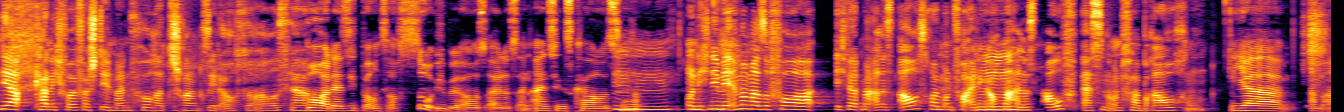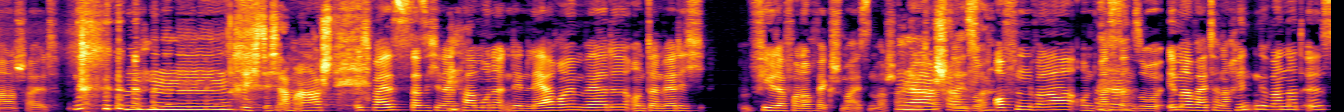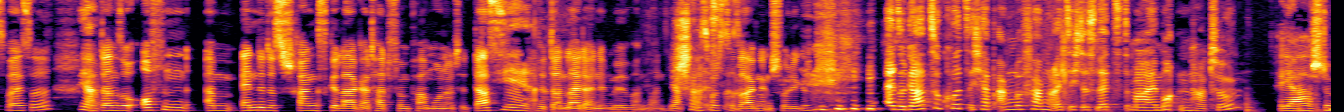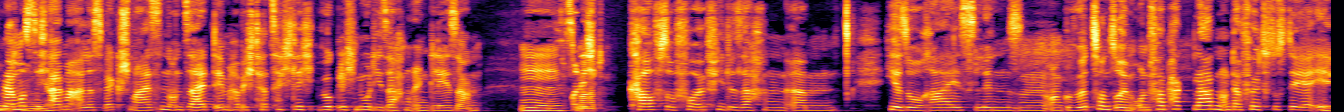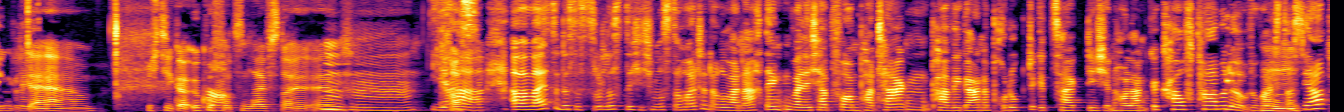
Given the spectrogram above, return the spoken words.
Ja, kann ich voll verstehen. Mein Vorratsschrank sieht auch so aus, ja. Boah, der sieht bei uns auch so übel aus, Alter. Das ist ein einziges Chaos, ja. Mhm. Und ich nehme mir immer mal so vor, ich werde mal alles ausräumen und vor allen Dingen auch Mhm. mal alles aufessen und verbrauchen. Ja, am Arsch halt. mhm. Richtig am Arsch. Ich weiß, dass ich in ein paar Monaten den leer räumen werde und dann werde ich viel davon auch wegschmeißen wahrscheinlich, Ja, was dann so scheiße. offen war und was Aha. dann so immer weiter nach hinten gewandert ist, weißt du? Ja. Und dann so offen am Ende des Schranks gelagert hat für ein paar Monate. Das Ja. wird dann leider in den Müll wandern. Ja, Scheiße. was wolltest du sagen? Entschuldige. Also dazu kurz, ich habe angefangen, als ich das letzte Mal Motten hatte. ja, stimmt. Da musste ich Mhm. einmal alles wegschmeißen und seitdem habe ich tatsächlich wirklich nur die Sachen in Gläsern. Und ich smart. Kauf so voll viele Sachen, ähm, hier so Reis, Linsen und Gewürze und so im Unverpacktladen und da füllst du es dir ja eh. Damn. Richtiger Ökofotzen-Lifestyle. Äh. Mhm. Ja, aber weißt du, das ist so lustig. Ich musste heute darüber nachdenken, weil ich habe vor ein paar Tagen ein paar vegane Produkte gezeigt, die ich in Holland gekauft habe. Du, du weißt Mhm. das ja.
